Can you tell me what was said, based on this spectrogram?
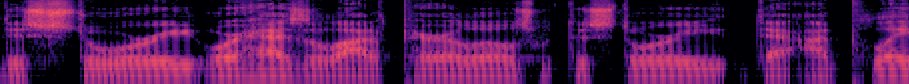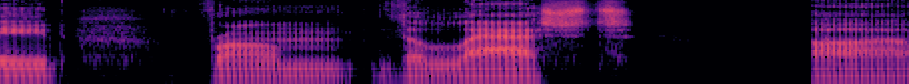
this story, or has a lot of parallels with the story that I played from the last uh,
